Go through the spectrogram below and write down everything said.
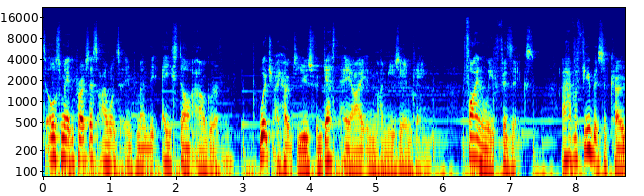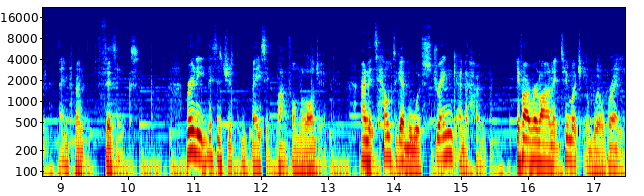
To automate the process I want to implement the A-star algorithm, which I hope to use for guest AI in my museum game. Finally, physics. I have a few bits of code that implement physics. Really, this is just basic platform logic, and it's held together with string and a hope. If I rely on it too much, it will break.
